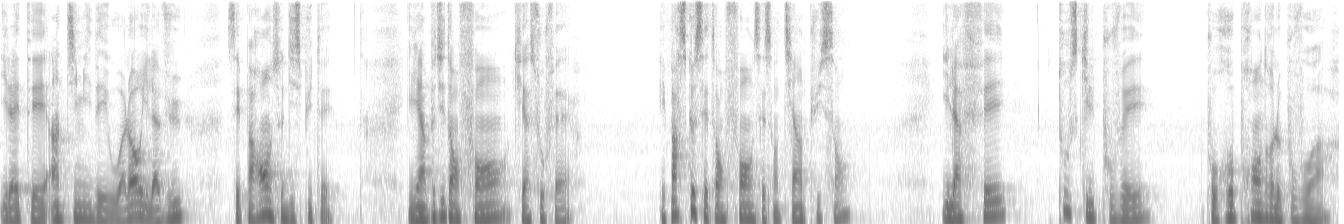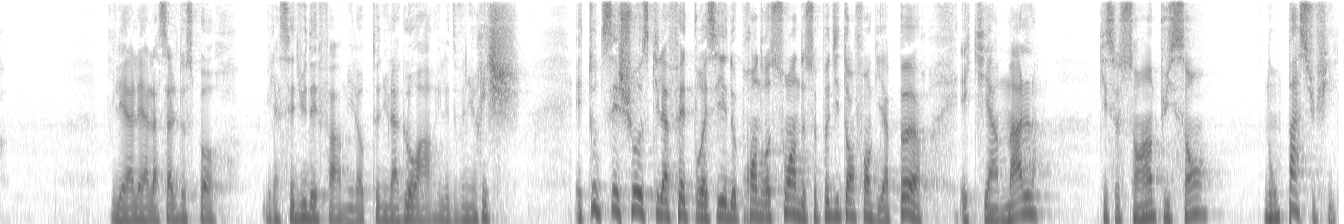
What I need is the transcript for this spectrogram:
Il a été intimidé ou alors il a vu ses parents se disputer. Il y a un petit enfant qui a souffert. Et parce que cet enfant s'est senti impuissant, il a fait tout ce qu'il pouvait pour reprendre le pouvoir. Il est allé à la salle de sport, il a séduit des femmes, il a obtenu la gloire, il est devenu riche. Et toutes ces choses qu'il a faites pour essayer de prendre soin de ce petit enfant qui a peur et qui a mal, qui se sent impuissant, n'ont pas suffi.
